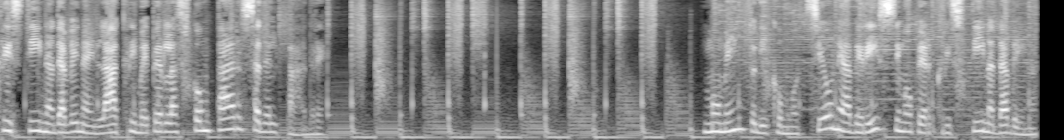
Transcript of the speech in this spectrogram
Cristina D'Avena in lacrime per la scomparsa del padre. Momento di commozione a Verissimo per Cristina D'Avena.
